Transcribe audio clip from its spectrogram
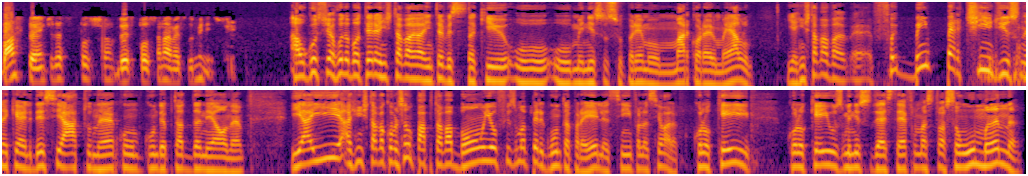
bastante desse posicionamento do ministro. Augusto de Arruda Botelho, a gente estava entrevistando aqui o, o ministro supremo Marco Aurélio Melo, e a gente estava. É, foi bem pertinho disso, né, Kelly? Desse ato, né, com, com o deputado Daniel, né? E aí a gente estava conversando, o papo estava bom e eu fiz uma pergunta para ele, assim, falei assim, olha, coloquei, coloquei os ministros do STF numa situação humana,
